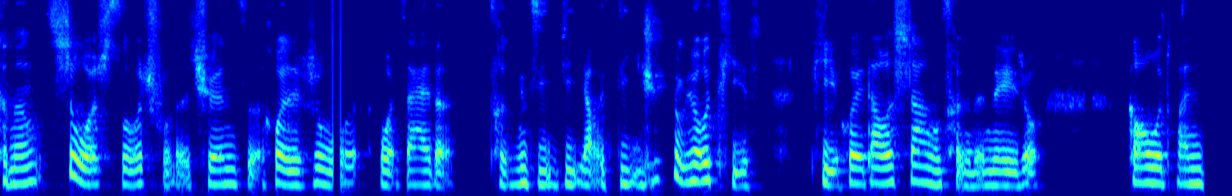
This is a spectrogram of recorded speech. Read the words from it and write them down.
可能是我所处的圈子，或者是我我在的层级比较低，没有体体会到上层的那种高端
